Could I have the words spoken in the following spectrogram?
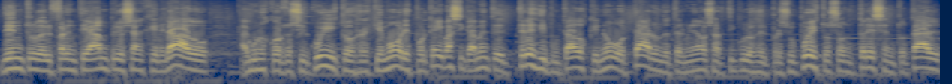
dentro del Frente Amplio se han generado algunos cortocircuitos, resquemores, porque hay básicamente tres diputados que no votaron determinados artículos del presupuesto, son tres en total,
